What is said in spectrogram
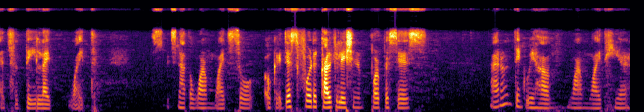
it's a daylight white. It's not a warm white. So okay just for the calculation purposes I don't think we have warm white here.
